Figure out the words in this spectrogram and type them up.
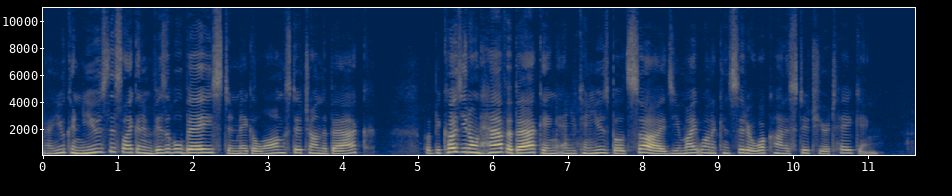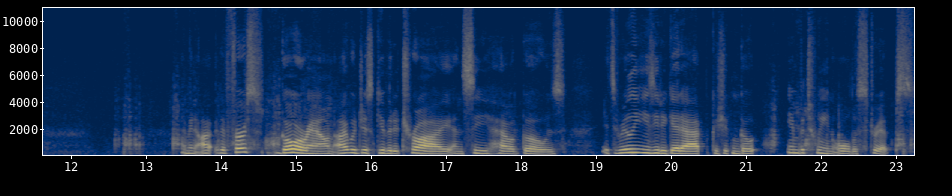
now you can use this like an invisible baste and make a long stitch on the back, but because you don't have a backing and you can use both sides, you might want to consider what kind of stitch you're taking. I mean, I, the first go around, I would just give it a try and see how it goes. It's really easy to get at because you can go in between all the strips.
